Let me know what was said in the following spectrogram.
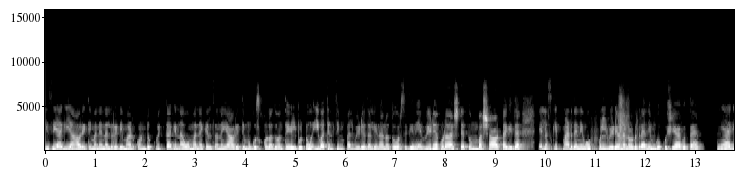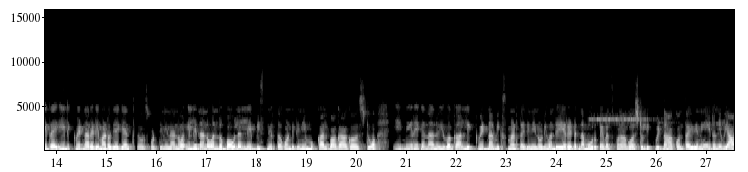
ಈಸಿಯಾಗಿ ಯಾವ ರೀತಿ ಮನೆಯಲ್ಲಿ ರೆಡಿ ಮಾಡಿಕೊಂಡು ಕ್ವಿಕ್ಕಾಗಿ ನಾವು ಮನೆ ಕೆಲಸನ ಯಾವ ರೀತಿ ಮುಗಿಸ್ಕೊಳ್ಳೋದು ಅಂತ ಹೇಳ್ಬಿಟ್ಟು ಇವತ್ತಿನ ಸಿಂಪಲ್ ವೀಡಿಯೋದಲ್ಲಿ ನಾನು ತೋರಿಸಿದ್ದೀನಿ. ವಿಡಿಯೋ ಕೂಡ ಅಷ್ಟೇ ತುಂಬ ಶಾರ್ಟ್ ಆಗಿದೆ. ಎಲ್ಲೂ ಸ್ಕಿಪ್ ಮಾಡಿದೆ ನೀವು ಫುಲ್ ವೀಡಿಯೋನ ನೋಡಿದ್ರೆ ನಿಮಗೂ ಖುಷಿಯಾಗುತ್ತೆ ಆಗಿದ್ರೆ ಈ ಲಿಕ್ವಿಡ್ನ ರೆಡಿ ಮಾಡೋದು ಹೇಗೆ ಅಂತ ತೋರಿಸ್ಕೊಡ್ತೀನಿ ನಾನು. ಇಲ್ಲಿ ನಾನು ಒಂದು ಬೌಲಲ್ಲಿ ಬಿಸಿನೀರು ತೊಗೊಂಡಿದ್ದೀನಿ, ಮುಕ್ಕಾಲು ಭಾಗ ಆಗೋಷ್ಟು ಈ ನೀರಿಗೆ ನಾನು ಇವಾಗ ಲಿಕ್ವಿಡ್ನ ಮಿಕ್ಸ್ ಮಾಡ್ತಾ ಇದ್ದೀನಿ ನೋಡಿ, ಒಂದು ಎರಡರಿಂದ ಮೂರು ಟೇಬಲ್ ಸ್ಪೂನ್ ಆಗೋಷ್ಟು ಲಿಕ್ವಿಡ್ನ ಹಾಕೊತಾ ಇದ್ದೀನಿ. ಇದು ನೀವು ಯಾವ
